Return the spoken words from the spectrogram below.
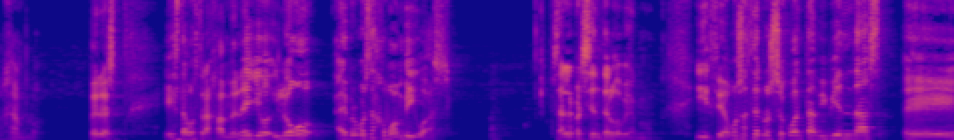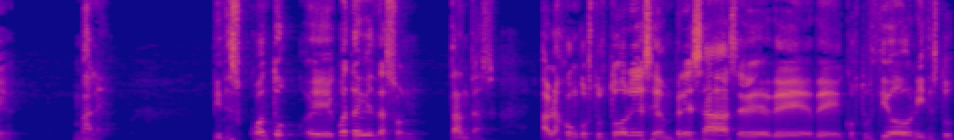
Por ejemplo. Pero estamos trabajando en ello. Y luego hay propuestas como ambiguas sale el presidente del gobierno y dice, vamos a hacer no sé cuántas viviendas, eh, vale. Dices, ¿cuánto, eh, ¿cuántas viviendas son? Tantas. Hablas con constructores, empresas eh, de, construcción y dices tú,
